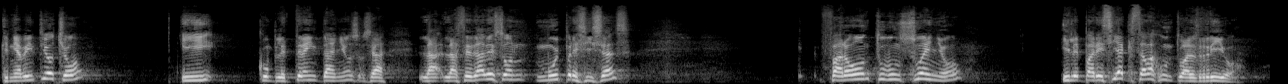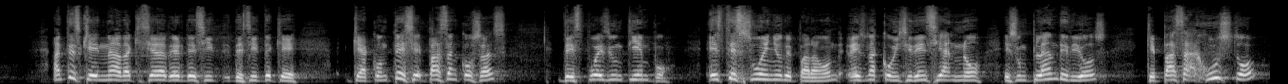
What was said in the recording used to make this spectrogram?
tenía 28 y cumple 30 años, o sea, las edades son muy precisas. Faraón tuvo un sueño y le parecía que estaba junto al río. Antes que nada, quisiera ver decirte que, que acontece, pasan cosas después de un tiempo. Este sueño de Paraón es una coincidencia, no, es un plan de Dios que pasa justo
